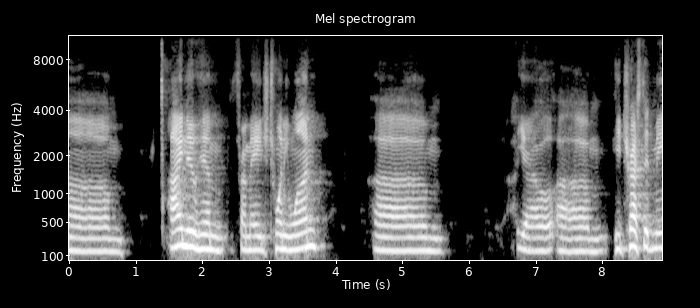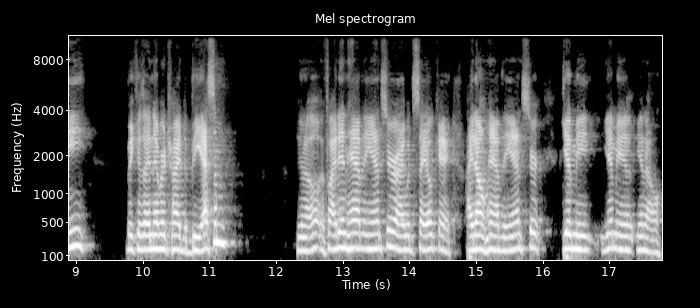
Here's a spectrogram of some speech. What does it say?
Um, I knew him from age 21. Um, you know, um, he trusted me because I never tried to BS him. You know, if I didn't have the answer, I would say, okay, I don't have the answer. Give me, give me, a, you know,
